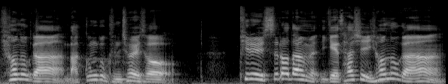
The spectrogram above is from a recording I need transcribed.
현우가 막궁구 근처에서 피를 쓸어 담으면 이게 사실 현우가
